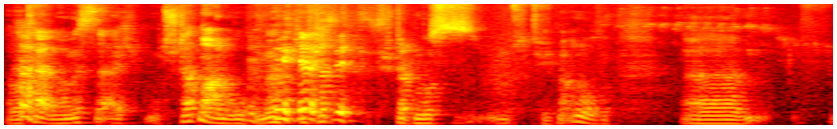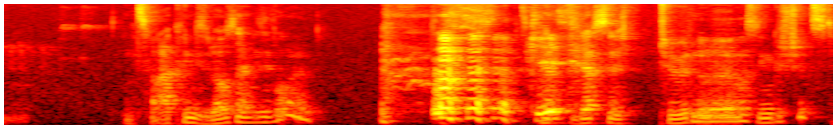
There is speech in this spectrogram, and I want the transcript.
Aber klar, man müsste eigentlich die Stadt mal anrufen. Ne? Die Stadt, die Stadt muss, muss natürlich mal anrufen. Ähm, und zwar können die so laut sein, wie sie wollen. Okay? Die darfst du nicht töten oder irgendwas, die sind geschützt.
